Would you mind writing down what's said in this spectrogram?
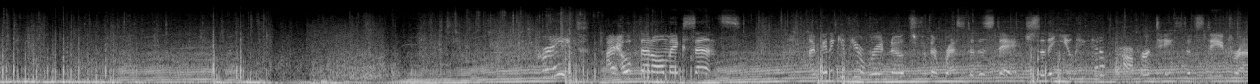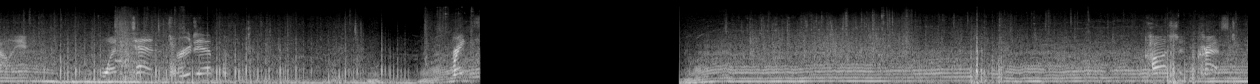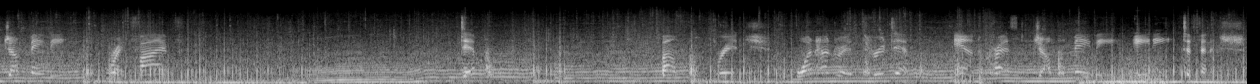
Great! I hope that all makes sense. I'm going to give you route notes for the rest of the stage so that you can get a proper taste of stage rallying. 110 through dip. Right. Caution, crest, jump maybe. Right 5. Dip. Bump, bridge. 100 through dip. And crest, jump maybe. 80 to finish.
